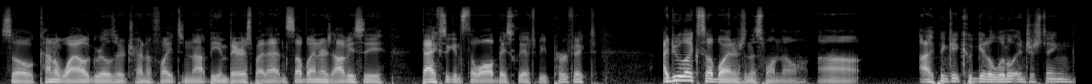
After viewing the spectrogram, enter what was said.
so kind of wild grills are trying to fight to not be embarrassed by that. And subliners obviously backs against the wall basically have to be perfect. I do like subliners in this one though. Uh, I think it could get a little interesting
